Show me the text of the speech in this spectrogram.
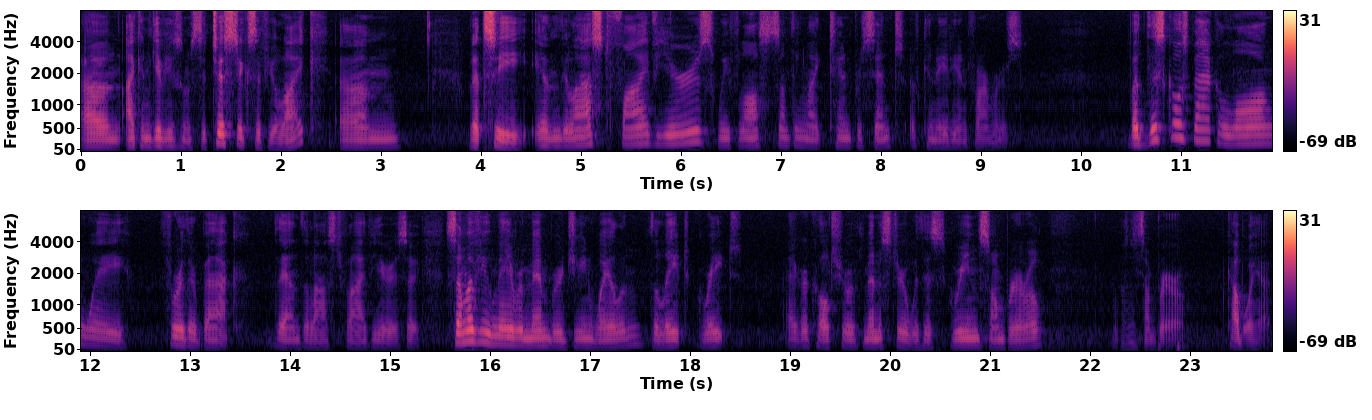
Um, I can give you some statistics if you like. Um, let's see, in the last five years, we've lost something like 10% of Canadian farmers. But this goes back a long way further back than the last five years. Uh, some of you may remember Gene Whelan, the late great agriculture minister with his green sombrero. It wasn't sombrero, cowboy hat.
